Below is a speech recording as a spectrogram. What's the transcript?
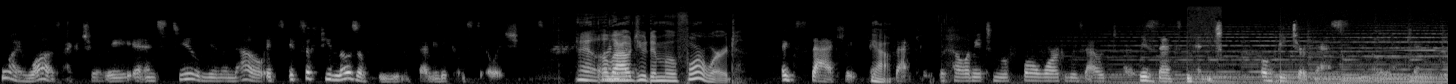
who I was actually, and still, you know, now it's it's a philosophy, you know, family constellations. And it allowed you to move forward. Exactly. Yeah. Exactly. It allowed me to move forward without resentment or bitterness. You know, like, yeah.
